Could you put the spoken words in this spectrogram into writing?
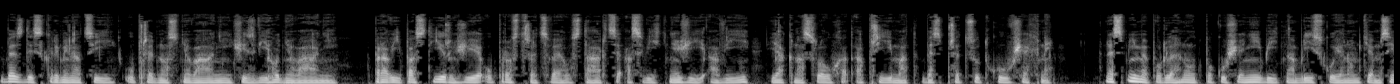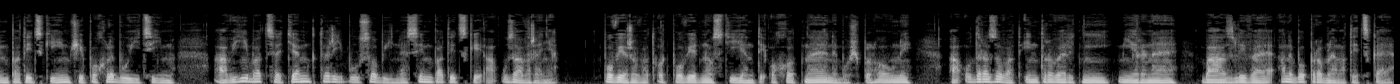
bez diskriminací, upřednostňování či zvýhodňování. Pravý pastýř žije uprostřed svého stárce a svých kněží a ví, jak naslouchat a přijímat bez předsudků všechny. Nesmíme podlehnout pokušení být na blízku jenom těm sympatickým či pochlebujícím a vyhýbat se těm, kteří působí nesympaticky a uzavřeně. Pověřovat odpovědností jen ty ochotné nebo šplhouny a odrazovat introvertní, mírné, bázlivé anebo problematické.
